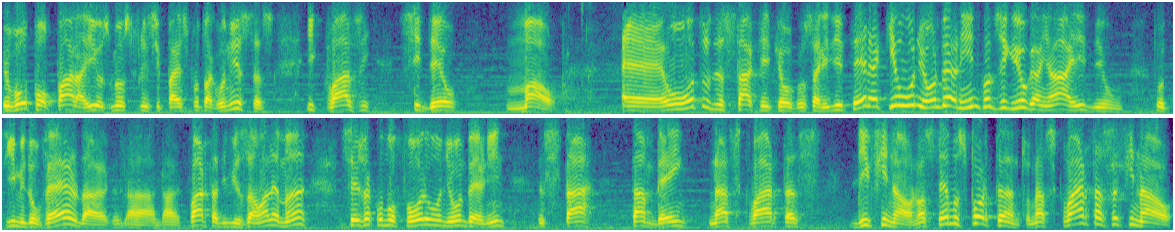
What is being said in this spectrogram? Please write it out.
eu vou poupar aí os meus principais protagonistas, e quase se deu mal. É, um outro destaque que eu gostaria de ter é que o Union Berlim conseguiu ganhar aí de um, do time do Ver, da, da, da, quarta divisão alemã, seja como for, o Union Berlim está também nas quartas de final. Nós temos, portanto, nas quartas de final,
